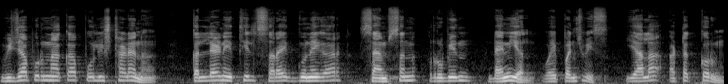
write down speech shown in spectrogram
विजापूर नाका पोलीस ठाण्यानं कल्याण येथील सराईत गुन्हेगार सॅमसन रुबिन डॅनियल वय पंचवीस याला अटक करून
